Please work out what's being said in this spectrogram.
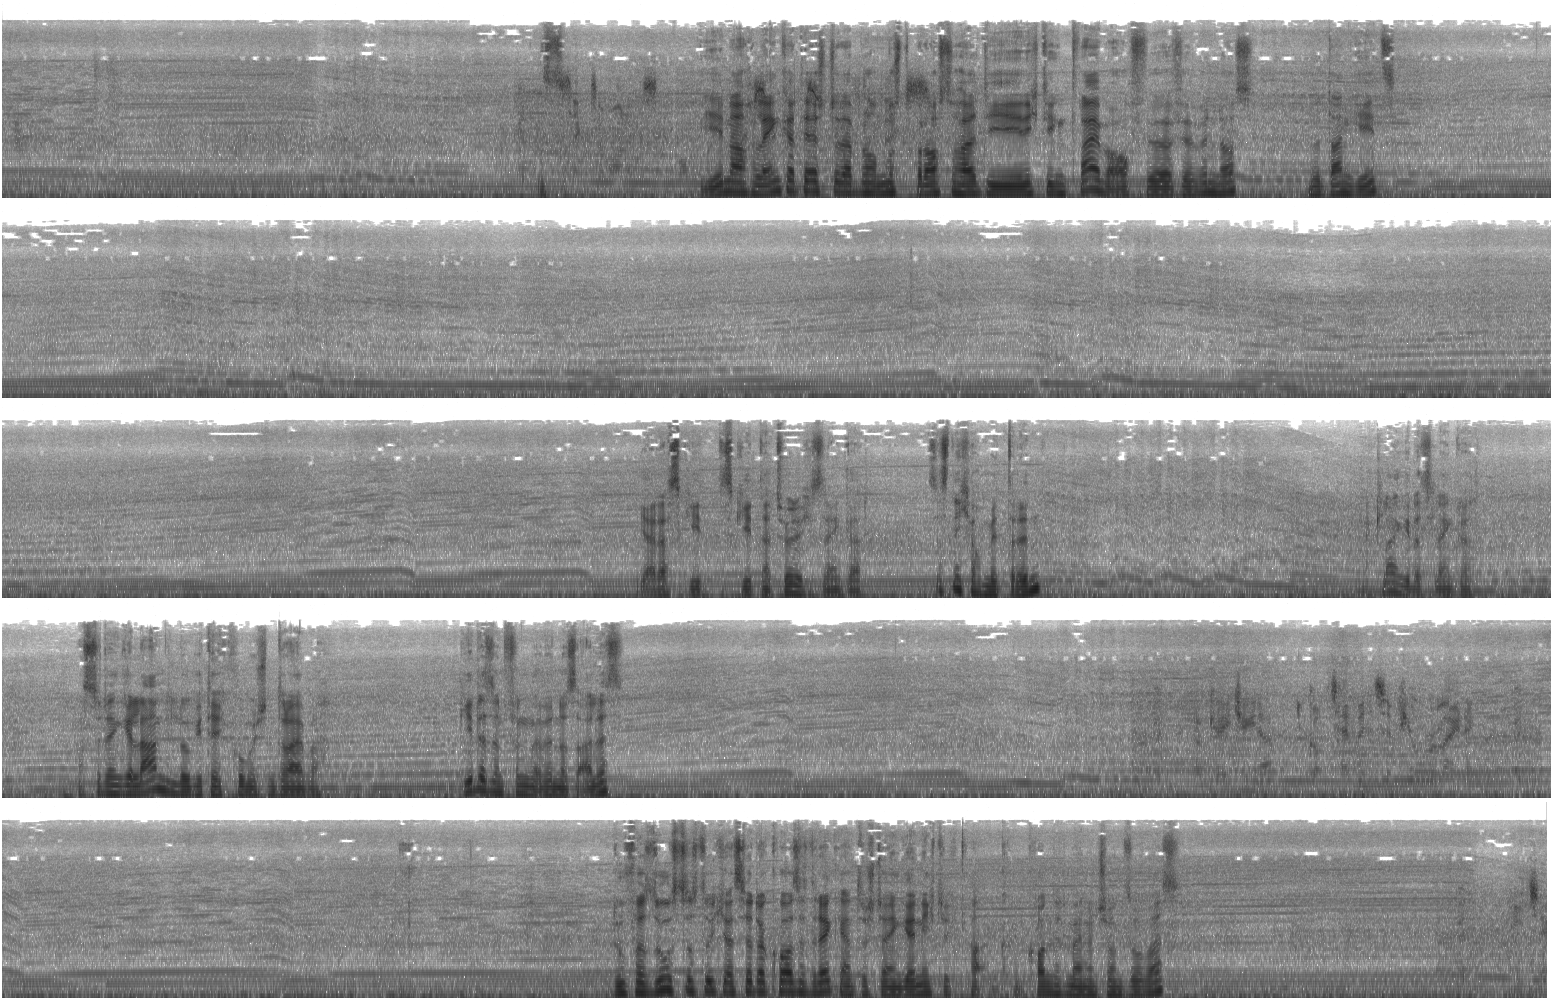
Sector 1 is Je nach Lenkerhersteller bra- musst, brauchst du halt die richtigen Treiber auch für, für Windows. Nur dann geht's. Ja, das geht, das geht natürlich, das Lenkrad. Ist das nicht auch mit drin? Na klar geht das Lenkrad. Hast du denn geladen, die Logitech komischen Treiber? Geht das in Windows alles? Okay, Gino, you've got 10 minutes of fuel remaining. Du versuchst es durch Assetto Corsa direkt einzustellen, gell? Nicht durch Content Manager und sowas. Me too.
